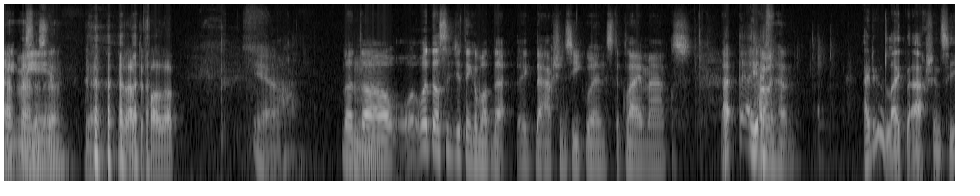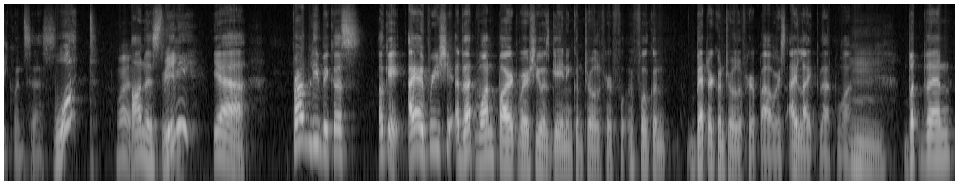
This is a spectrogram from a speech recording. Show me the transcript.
Ant Man is the, Man. yeah. He'll have to follow up. Yeah. But Hmm. uh, what else did you think about that? Like the action sequence, the climax, I, I, how I, it had. I didn't like the action sequences. what? What? Honestly. Really? Yeah. Probably because okay, I appreciate that one part where she was gaining control of her full, full con- better control of her powers. I liked that one. Mm. But then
